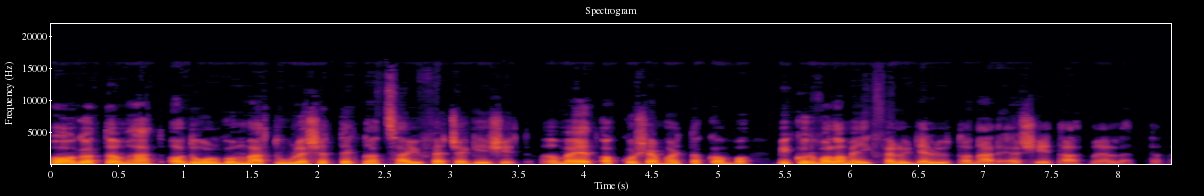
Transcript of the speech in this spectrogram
Hallgattam hát, a dolgom már túlesettek nagyszájú fecsegését, amelyet akkor sem hagytak abba, mikor valamelyik felügyelő tanár elsétált mellettem.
